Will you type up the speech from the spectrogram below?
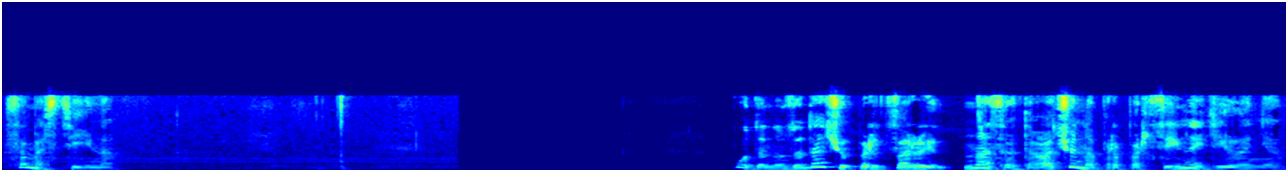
самостійно. Подану задачу перетвори на задачу на пропорційне ділення.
